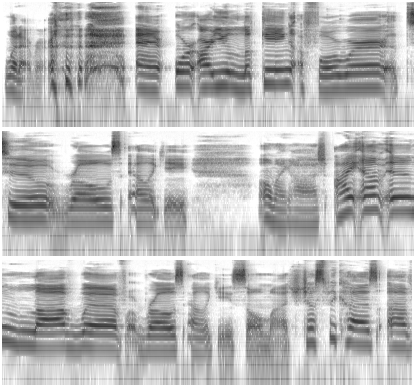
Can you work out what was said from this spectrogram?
Whatever. and, or are you looking forward to Rose Elegy? Oh my gosh, I am in love with Rose Elegy so much just because of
